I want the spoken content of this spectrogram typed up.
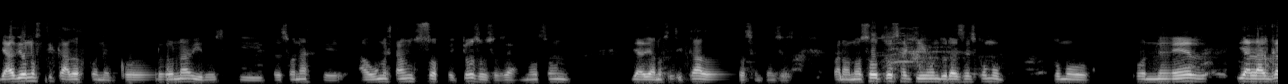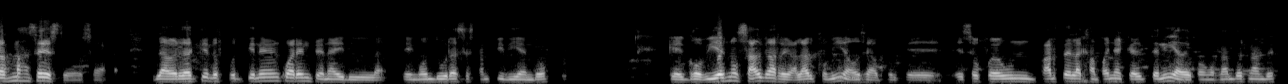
ya diagnosticados con el coronavirus y personas que aún están sospechosos, o sea, no son ya diagnosticados. Entonces, para nosotros aquí en Honduras es como, como poner y alargar más esto, o sea, la verdad que los tienen en cuarentena y en Honduras están pidiendo que el gobierno salga a regalar comida, o sea, porque eso fue un parte de la campaña que él tenía de Juan Orlando Hernández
